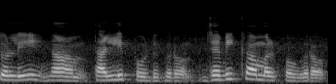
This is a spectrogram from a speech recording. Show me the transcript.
சொல்லி நாம் தள்ளி போடுகிறோம் ஜபிக்காமல் போகிறோம்.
